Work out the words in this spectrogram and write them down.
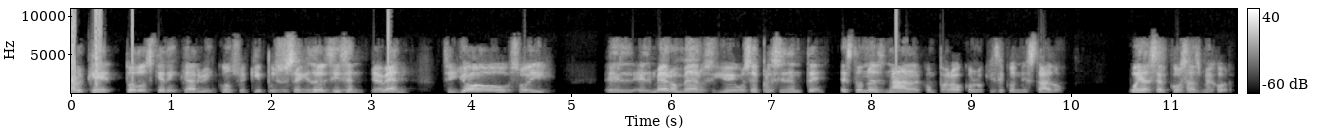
Porque todos quieren quedar bien con su equipo y sus seguidores dicen, ya ven, si yo soy el, el mero mero, si yo llego a ser presidente, esto no es nada comparado con lo que hice con mi estado. Voy a hacer cosas mejor.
